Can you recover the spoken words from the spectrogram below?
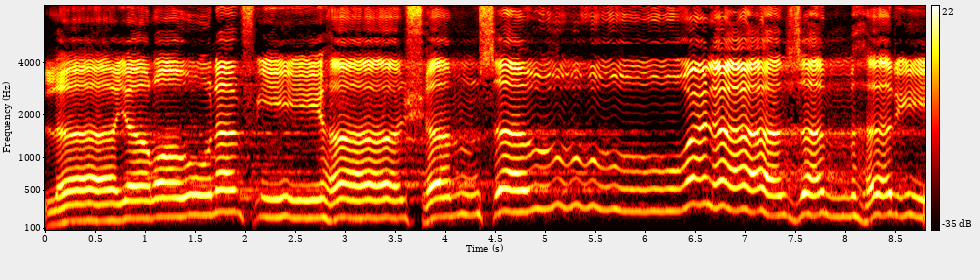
لا يرون فيها شمسا ولا زمهريرا.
